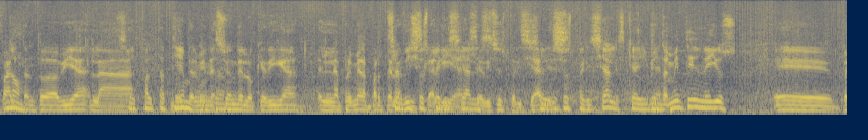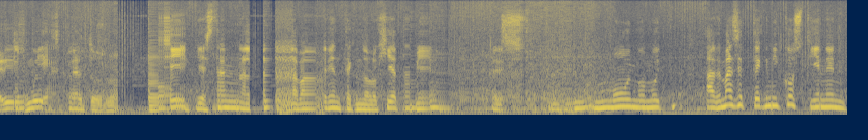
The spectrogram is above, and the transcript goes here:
faltan No. todavía la Sí, falta tiempo, determinación claro. de lo que diga en la primera parte de la servicios fiscalía, periciales. servicios periciales. Servicios periciales que ahí que vienen. también tienen ellos eh, peritos muy expertos, ¿no? Sí, y están a la vanguardia en tecnología también. Es muy, muy, muy. Además de técnicos, tienen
